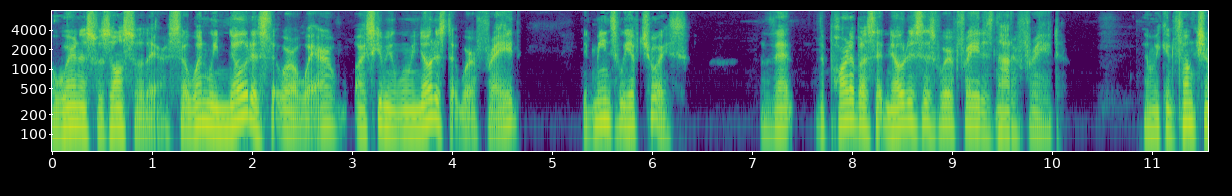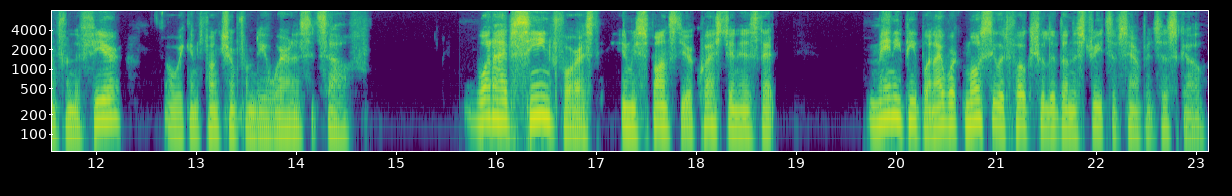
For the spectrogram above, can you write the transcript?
Awareness was also there. So when we notice that we're aware, or excuse me, when we notice that we're afraid, it means we have choice. That the part of us that notices we're afraid is not afraid. And we can function from the fear or we can function from the awareness itself. What I've seen, Forrest, in response to your question, is that many people, and I work mostly with folks who lived on the streets of San Francisco,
